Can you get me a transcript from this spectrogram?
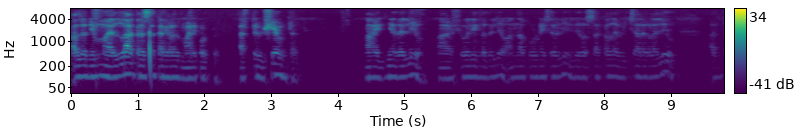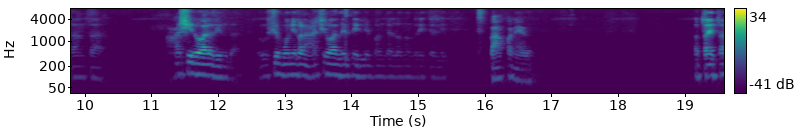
ಅದು ನಿಮ್ಮ ಎಲ್ಲ ಕೆಲಸ ಕಾರ್ಯಗಳನ್ನು ಮಾಡಿಕೊಡ್ತದೆ. ಅಷ್ಟು ವಿಷಯ ಉಂಟದು. ಆ ಯಜ್ಞದಲ್ಲಿಯೂ, ಆ ಶಿವಲಿಂಗದಲ್ಲಿಯೂ ಅನ್ನಪೂರ್ಣೇಶ್ವರಲ್ಲಿ ಇಲ್ಲಿರೋ ಸಕಲ ವಿಚಾರಗಳಲ್ಲಿಯೂ ಅಂತ ಅಂತ ಆಶೀರ್ವಾದದಿಂದ, ಋಷಿ ಮುನಿಗಳ ಆಶೀರ್ವಾದದಿಂದ ಇಲ್ಲಿ ಬಂದೆಲ್ಲ ಒಂದೊಂದು ರೀತಿಯಲ್ಲಿ ಸ್ಥಾಪನೆ ಆಗುತ್ತೆ. ಗೊತ್ತಾಯ್ತಾ?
